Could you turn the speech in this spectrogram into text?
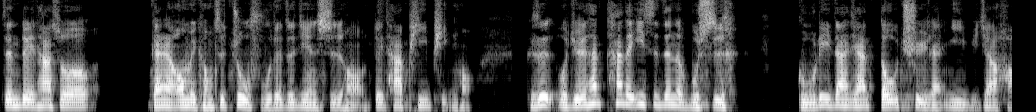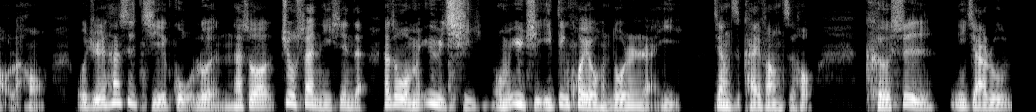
针对他说感染 Omicron 是祝福的这件事哈，对他批评哈。可是我觉得他他的意思真的不是 鼓励大家都去染疫比较好了哈。我觉得他是结果论，他说就算你现在，他说我们预期我们预期一定会有很多人染疫，这样子开放之后，可是你假如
